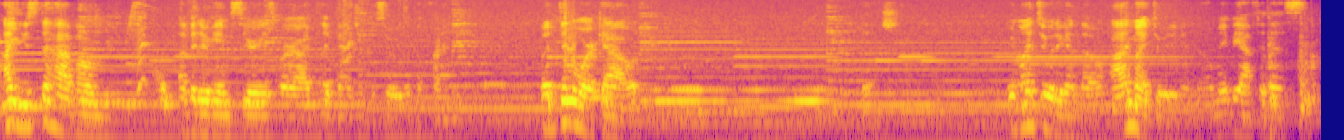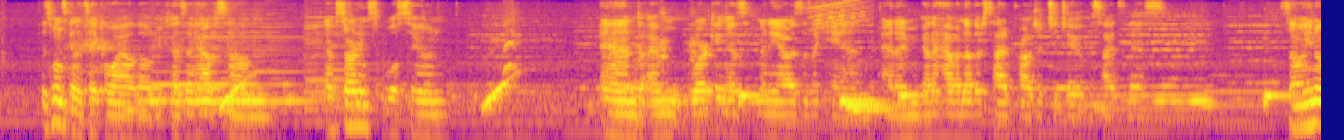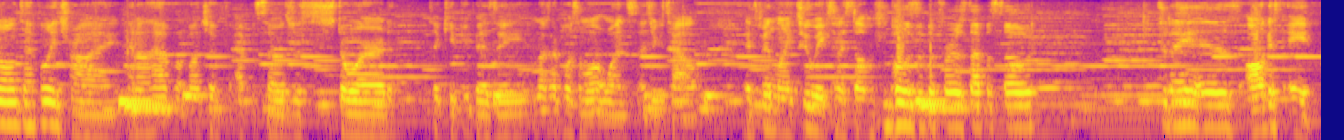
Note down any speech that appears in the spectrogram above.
I used to have um a video game series where I played Banjo Kazooie with a friend, but it didn't work out. Bitch. We might do it again though. I might do it again though. Maybe after this. This one's gonna take a while though because I have some. I'm starting school soon, and I'm working as many hours as I can, and I'm gonna have another side project to do besides this. So, you know, I'll definitely try, and I'll have a bunch of episodes just stored to keep you busy. I'm not gonna post them all at once, as you can tell. It's been like two weeks and I still haven't posted the first episode. Today is August 8th.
